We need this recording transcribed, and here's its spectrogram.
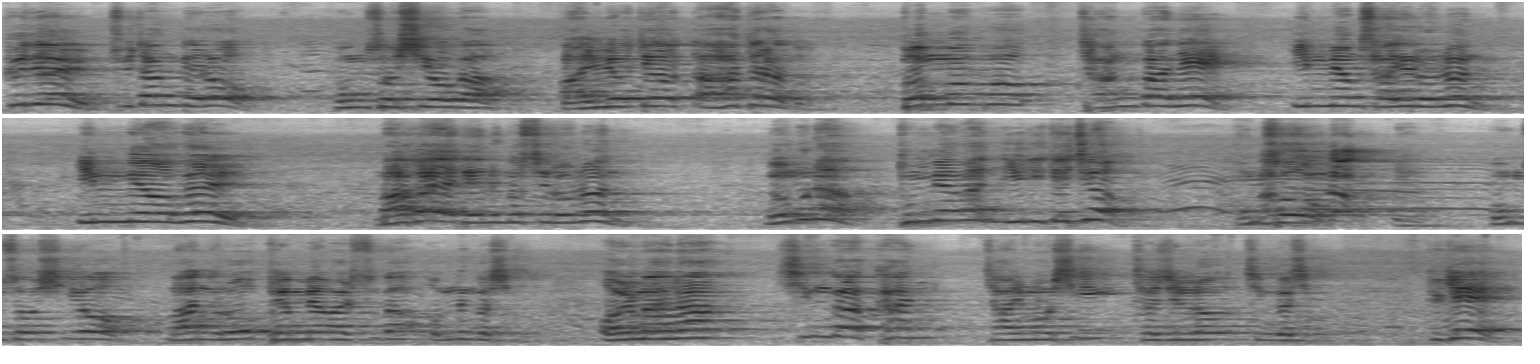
그들 주장대로 공소시효가 만료되었다 하더라도 법무부 장관의 임명 사유로는 임명을 막아야 되는 것으로는 너무나 분명한 일이 되죠. 공소. 예, 공소시효만으로 변명할 수가 없는 것입니다. 얼마나 심각한 잘못이 저질러진 것입니다. 그게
